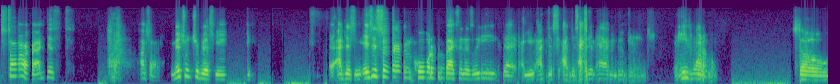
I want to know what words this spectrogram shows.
sorry. I just I'm sorry. Mitchell Trubisky. I just it's just certain quarterbacks in this league that you I just I just I him having good games. And he's one of them. So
